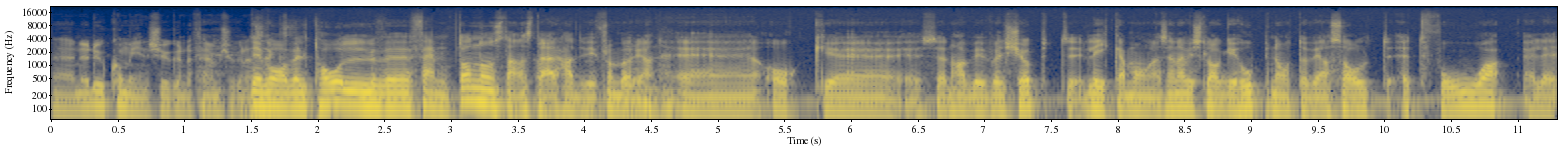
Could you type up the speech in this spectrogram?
Eh, när du kom in 2005-2006? Det var väl 12-15 eh, någonstans där hade vi från början. Eh, och eh, sen har vi väl köpt lika många. Sen har vi slagit ihop något och vi har sålt eh, två eller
